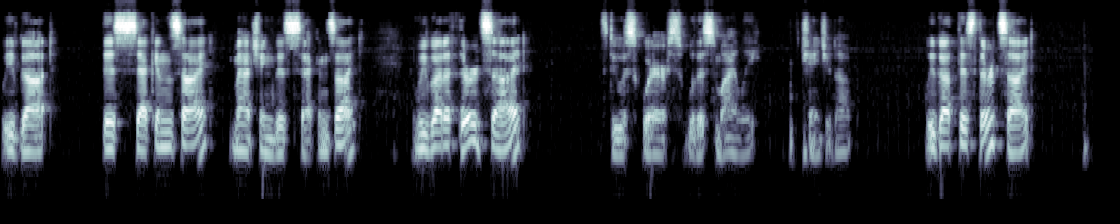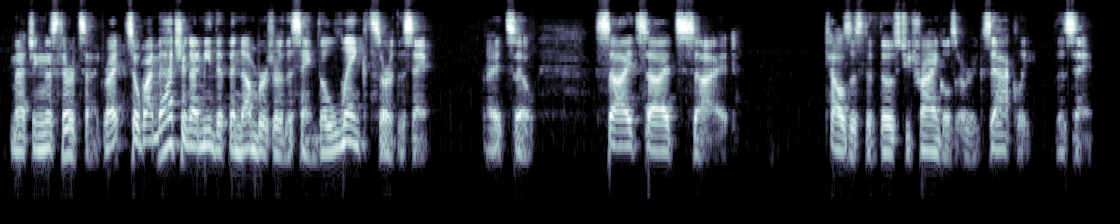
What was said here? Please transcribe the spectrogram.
We've got this second side matching this second side. We've got a third side. Let's do a square with a smiley. Change it up. We've got this third side matching this third side, right? So by matching, I mean that the numbers are the same. The lengths are the same, right? So side, side, side tells us that those two triangles are exactly the same.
